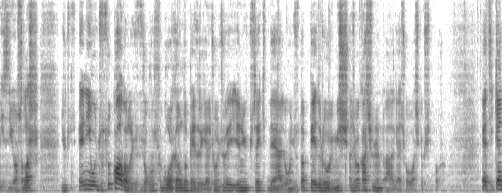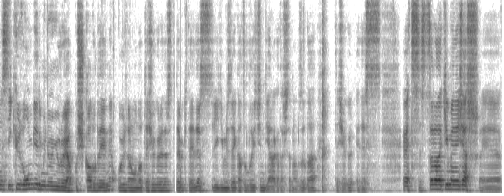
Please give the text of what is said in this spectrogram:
İzliyorsalar. En iyi oyuncusu 100 overall. Gol kralı Pedro genç oyuncu ve en yüksek değerli oyuncusu da Pedro'ymuş. Acaba kaç milyon? Aa, gerçi o başka bir şey doğru. Evet kendisi 211 milyon euro yapmış kadro değerini. O yüzden ona teşekkür ederiz. Tebrik de ederiz. Ligimize katıldığı için diğer arkadaşlarımıza da teşekkür ederiz. Evet sıradaki menajer. Ee,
